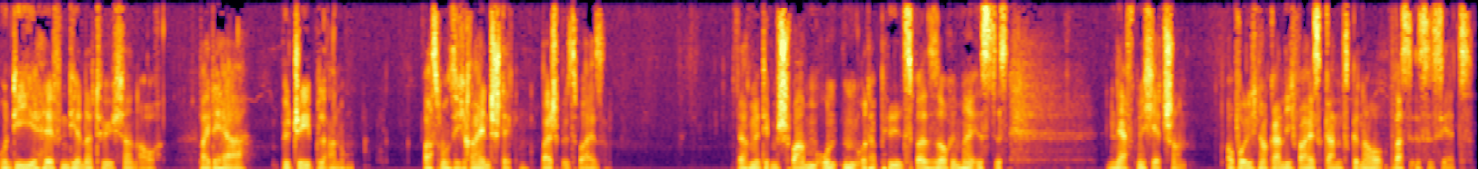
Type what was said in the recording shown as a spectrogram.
und die helfen dir natürlich dann auch bei der Budgetplanung. Was muss ich reinstecken, beispielsweise. Das mit dem Schwamm unten oder Pilz, was es auch immer ist, das nervt mich jetzt schon. Obwohl ich noch gar nicht weiß ganz genau, was ist es jetzt.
